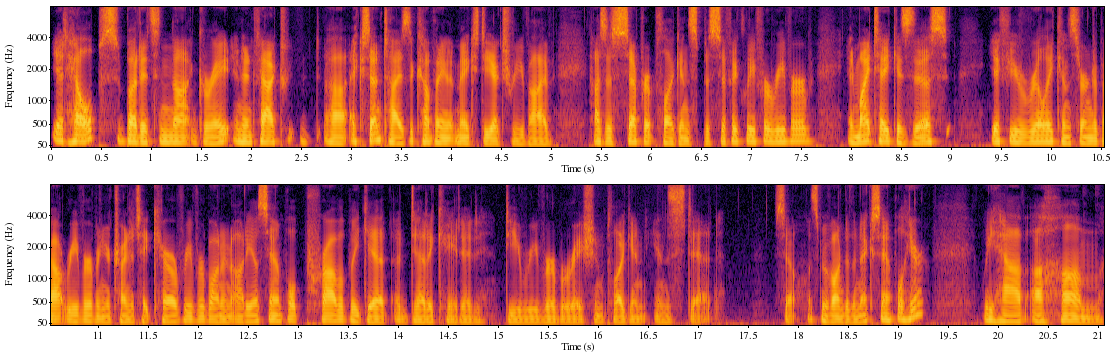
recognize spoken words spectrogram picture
it helps, but it's not great. And in fact, uh, Accentize, the company that makes dxRevive, has a separate plugin specifically for reverb. And my take is this if you're really concerned about reverb and you're trying to take care of reverb on an audio sample, probably get a dedicated dereverberation plugin instead. So let's move on to the next sample here. We have a hum.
